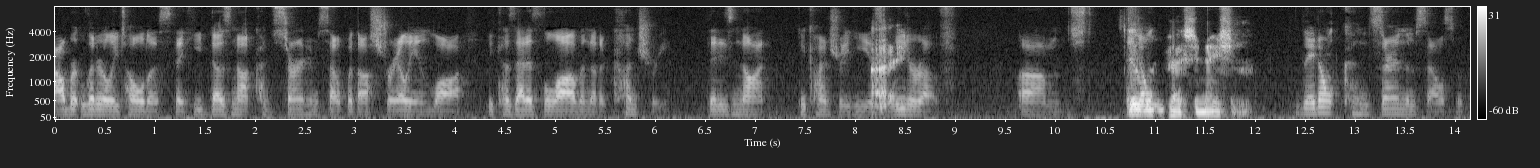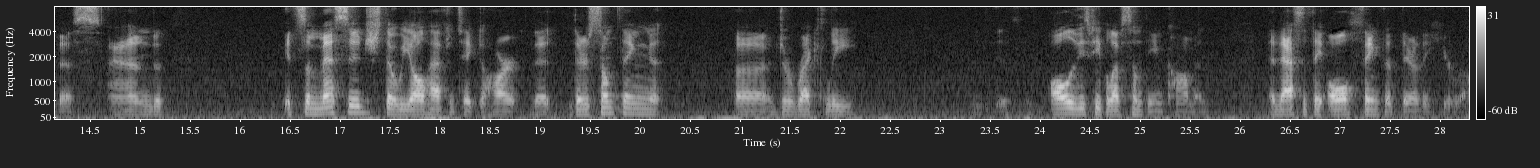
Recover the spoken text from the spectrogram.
Albert literally told us that he does not concern himself with Australian law because that is the law of another country. That is not the country he is the leader of. Um, just, they Still don't impacts your nation. they don't concern themselves with this and it's a message that we all have to take to heart that there's something uh, directly all of these people have something in common and that's that they all think that they're the hero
